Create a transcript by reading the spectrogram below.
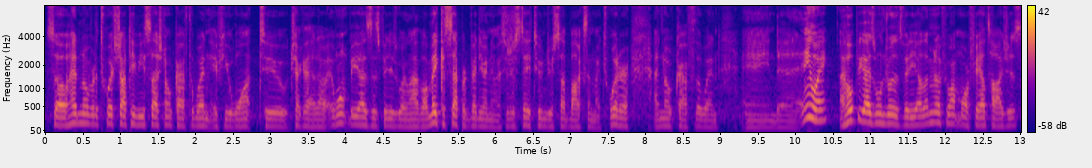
so heading over to twitch.tv slash NoahCraftFTW if you want to check that out. It won't be as this video is going live. I'll make a separate video anyway, so just stay tuned your sub box and my Twitter at NoahCraftFTW. And uh, anyway, I hope you guys will enjoy this video. Let me know if you want more failtages.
